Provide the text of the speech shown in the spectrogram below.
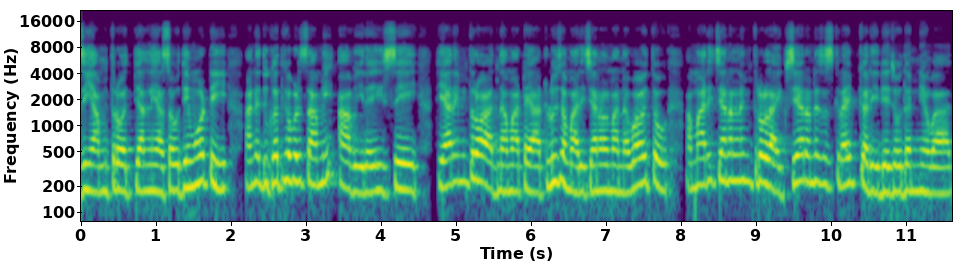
જ્યાં મિત્રો, અત્યારની આ સૌથી મોટી અને દુઃખદ ખબર સામે આવી રહી છે. ત્યારે મિત્રો, આજના માટે આટલું જ. અમારી ચેનલમાં નવા હોય તો અમારી ચેનલને મિત્રો લાઇક શેર અને સબસ્ક્રાઈબ કરી દેજો. ધન્યવાદ.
